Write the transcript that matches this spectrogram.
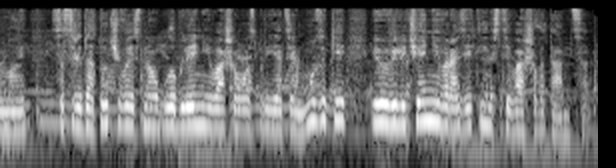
мной, сосредоточиваясь на углублении вашего восприятия музыки и увеличении выразительности вашего танца.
